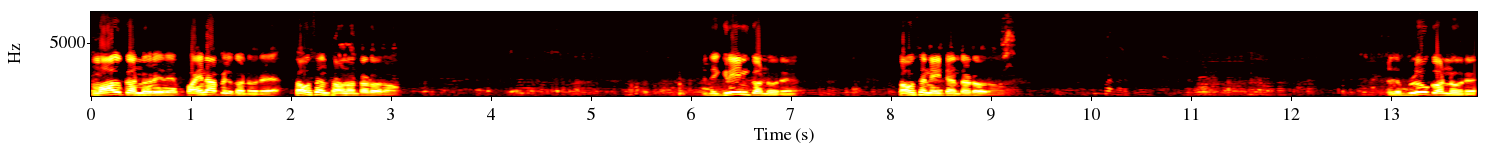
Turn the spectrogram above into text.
ஸ்மால் கண்ணூர் இது pineapple conure thousand seven hundred வரும். இது green conure thousand eight hundred வரும். இது blue conure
